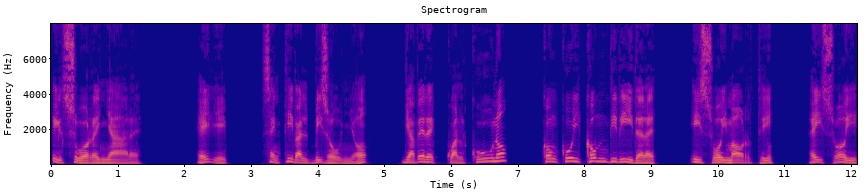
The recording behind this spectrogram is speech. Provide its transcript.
il suo regnare. Egli sentiva il bisogno di avere qualcuno con cui condividere i suoi morti e i suoi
